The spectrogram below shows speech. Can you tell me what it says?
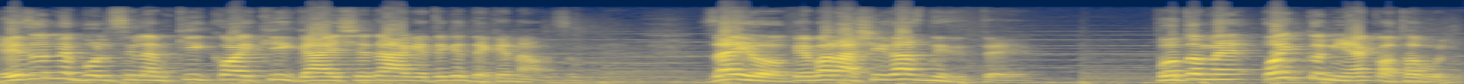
এই জন্য বলছিলাম, কি কয়, কি গায় সেটা আগে থেকে দেখে নেওয়ার জন্য। যাই হোক, এবার আসি রাজনীতিতে। প্রথমে ঐক্য নিয়ে কথা বলি।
